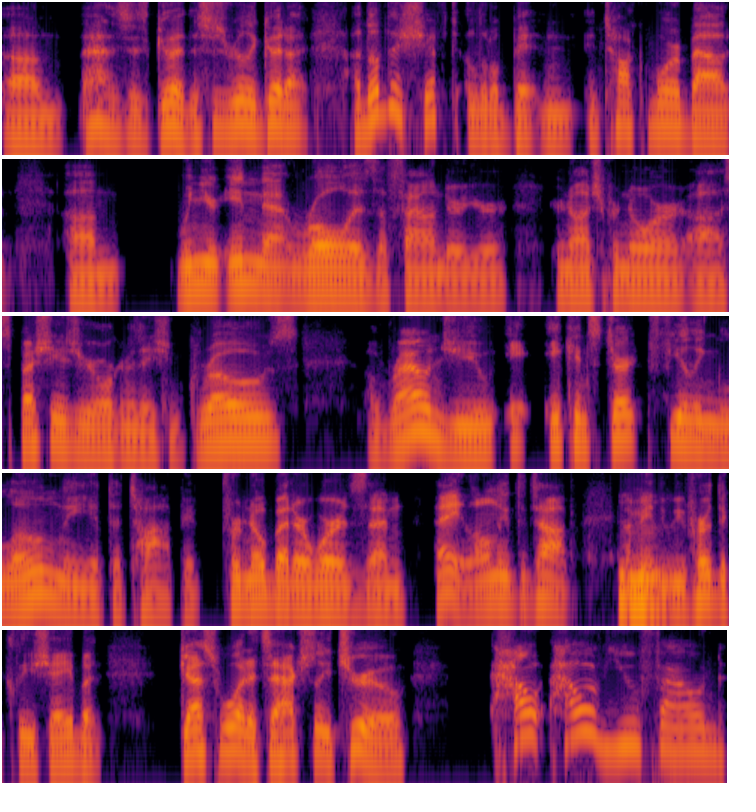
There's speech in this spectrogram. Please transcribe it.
Um, ah, this is good. This is really good. I, I'd love to shift a little bit and, and talk more about um, when you're in that role as the founder, you're you're an entrepreneur, uh, especially as your organization grows around you, it, it can start feeling lonely at the top. If, for no better words than "Hey, lonely at the top." Mm-hmm. I mean, mm-hmm. we've heard the cliche, but guess what? It's actually true. How how have you found?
